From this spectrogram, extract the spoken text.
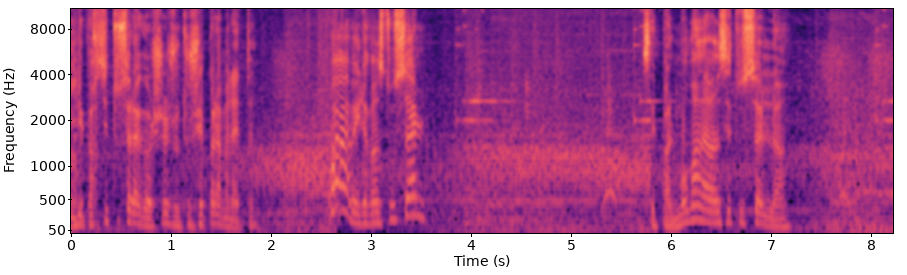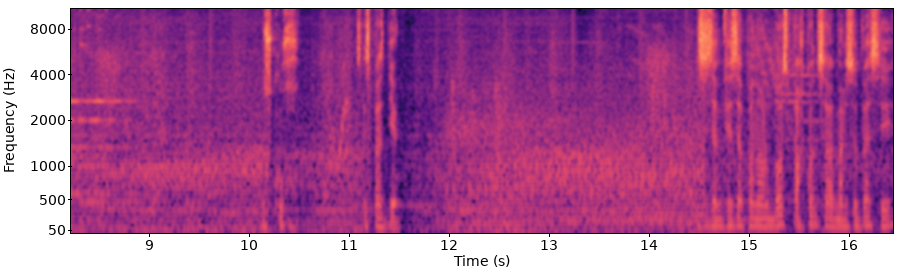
Il est parti tout seul à gauche, hein, je touchais pas la manette. Ouais, mais il avance tout seul C'est pas le moment d'avancer tout seul, là. Au secours. Ça se passe bien. Si ça me fait ça pendant le boss, par contre, ça va mal se passer.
